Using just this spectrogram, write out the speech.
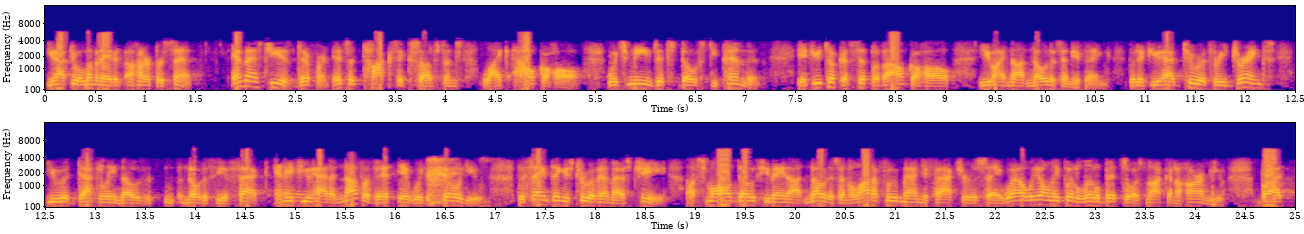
you have to eliminate it 100%. MSG is different. It's a toxic substance like alcohol, which means it's dose dependent. If you took a sip of alcohol, you might not notice anything. But if you had two or three drinks, you would definitely know, notice the effect. And if you had enough of it, it would kill you. The same thing is true of MSG. A small dose you may not notice, and a lot of food manufacturers say, well, we only put a little bit so it's not going to harm you. But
